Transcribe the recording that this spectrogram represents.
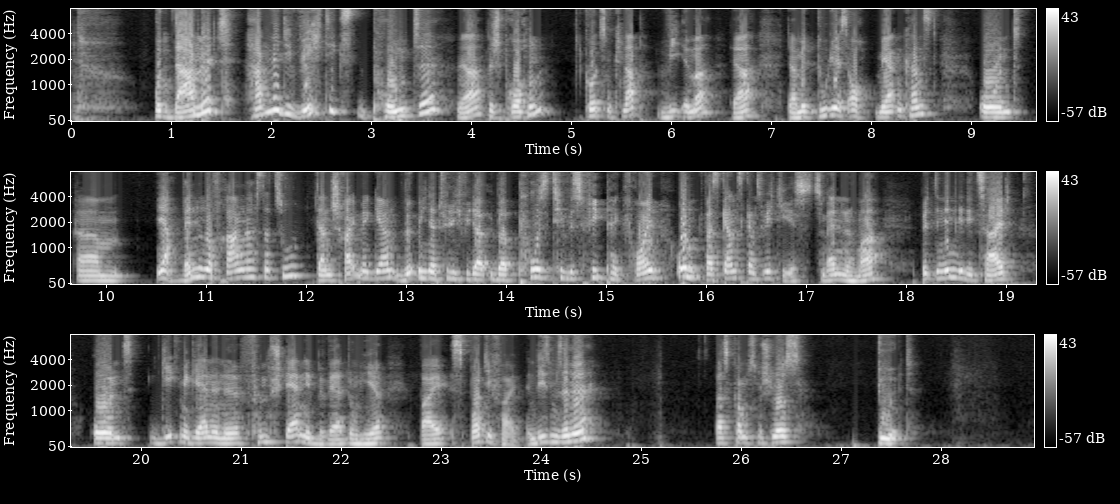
Und damit haben wir die wichtigsten Punkte, ja, besprochen. Kurz und knapp, wie immer, ja, damit du dir es auch merken kannst. Und ähm, ja, wenn du noch Fragen hast dazu, dann schreib mir gern. Würde mich natürlich wieder über positives Feedback freuen. Und was ganz, ganz wichtig ist, zum Ende nochmal, bitte nimm dir die Zeit und gib mir gerne eine 5-Sterne-Bewertung hier bei Spotify. In diesem Sinne, was kommt zum Schluss? Do it.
